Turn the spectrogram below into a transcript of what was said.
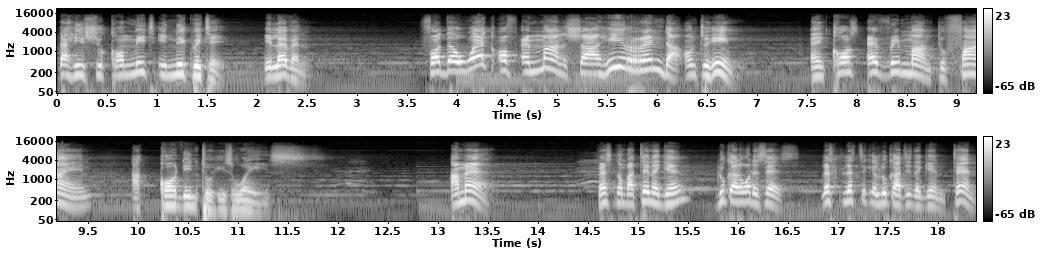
that he should commit iniquity. 11. For the work of a man shall he render unto him, and cause every man to find according to his ways. Amen. Verse number 10 again. Look at what it says. Let's, let's take a look at it again. 10.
